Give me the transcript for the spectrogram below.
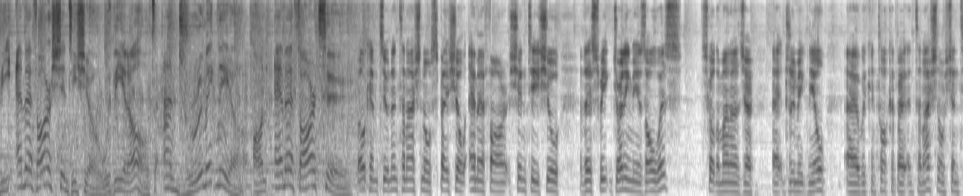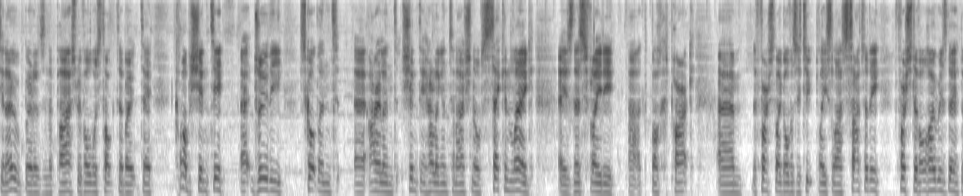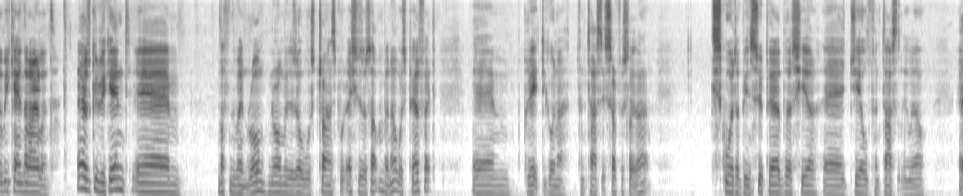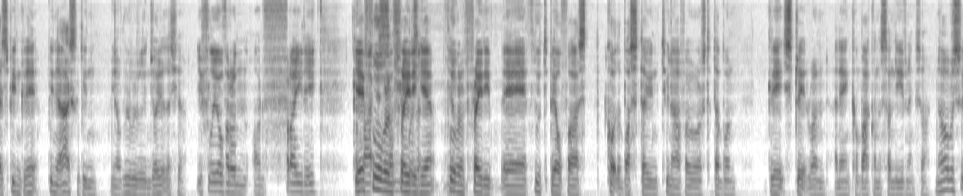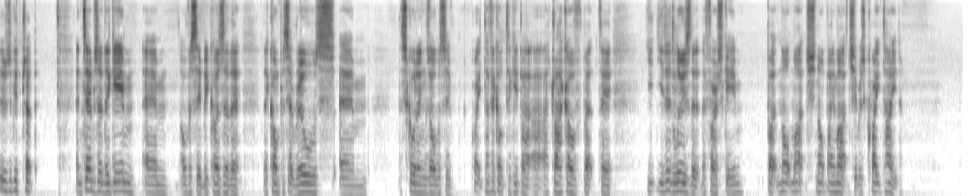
The MFR Shinty Show with Ian Alt and Drew McNeil on MFR2. Welcome to an international special MFR Shinty Show this week. Joining me as always, Scott the manager, uh, Drew McNeil. Uh, we can talk about international shinty now, whereas in the past we've always talked about uh, club shinty. Uh, Drew, the Scotland uh, Ireland Shinty Hurling International second leg is this Friday at Bught Park. Um, the first leg obviously took place last Saturday. First of all, how was the, the weekend in Ireland? It was a good weekend. Um, nothing went wrong. Normally there's always transport issues or something, but no, it was perfect. Um, great to go on a fantastic surface like that. Squad have been superb this year. Uh, jailed fantastically well. It's been great. Been actually been you know really really enjoyed it this year. You flew over on on Friday. yeah, flew over on Friday. Yeah, flew over on Friday. Uh, flew to Belfast. Got the bus down two and a half hours to Dublin. Great straight run, and then come back on the Sunday evening. So no, it was it was a good trip. In terms of the game, um, obviously because of the, the composite rules, um, the is obviously quite difficult to keep a, a, a track of. But uh, you, you did lose the, the first game, but not much, not by much. It was quite tight.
